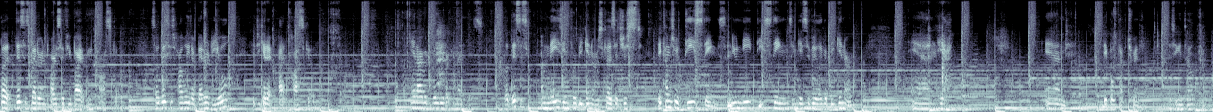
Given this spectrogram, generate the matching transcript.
but this is better in price if you buy it from Costco. So this is probably the better deal if you get it at Costco. And I would really recommend this. But this is amazing for beginners because it just it comes with these things and you need these things in case if you're like a beginner. And yeah. And they both have trim, as you can tell.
